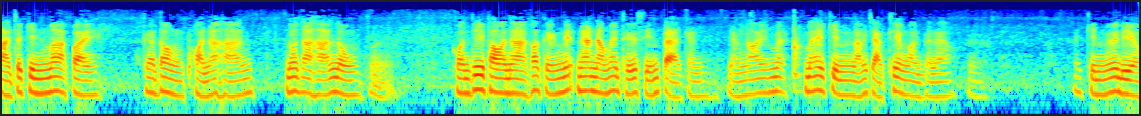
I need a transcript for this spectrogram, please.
อาจจะกินมากไป ก็ต้องผ่อนอาหารลดอาหารลง คนที่ภาวนาเขาถึงแนะนำให้ถือศีลแปดกัน อย่างน้อยไม่ไม่ให้กินหลังจากเที่ยงวันไปแล้วให้กินมื้อเดียว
